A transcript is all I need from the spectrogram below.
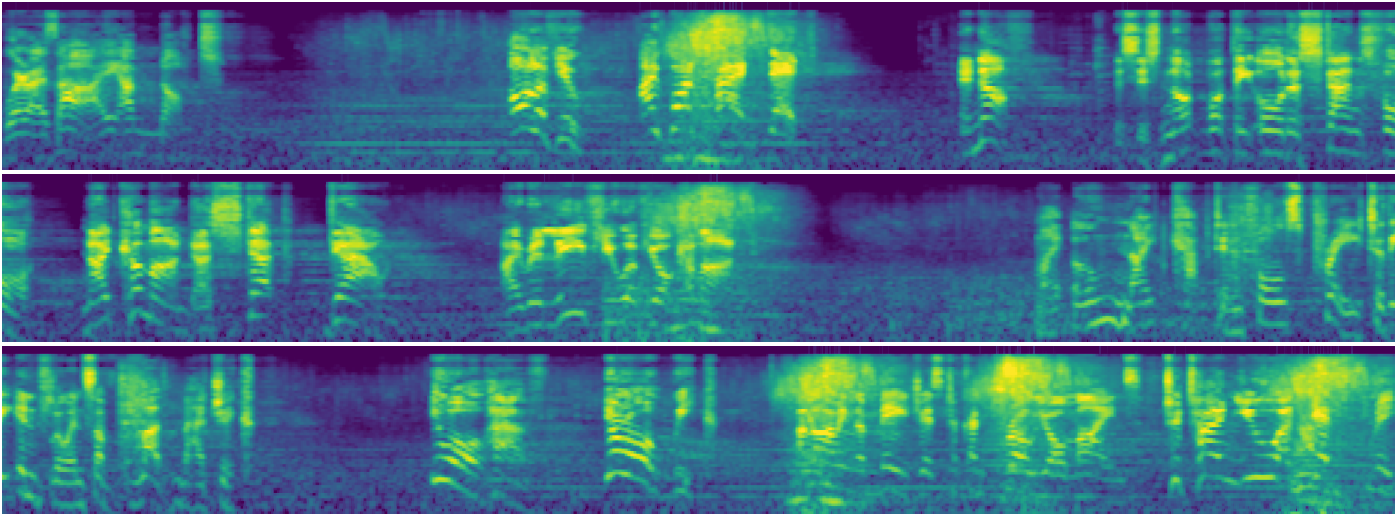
whereas I am not. All of you! I want her dead! Enough! This is not what the Order stands for. Knight Commander, step down. I relieve you of your command. My own Knight Captain falls prey to the influence of blood magic. You all have. You're all weak. Allowing the mages to control your minds, to turn you against me.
